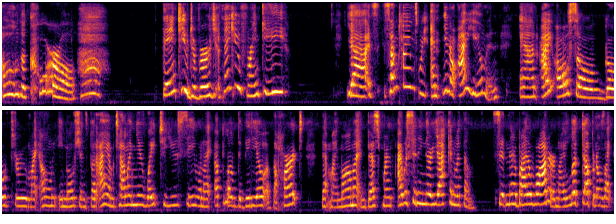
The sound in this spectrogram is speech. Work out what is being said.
Oh, the coral. Thank you, Divergent. Thank you, Frankie. Yeah, it's sometimes we, and you know, I'm human and I also go through my own emotions, but I am telling you, wait till you see when I upload the video of the heart that my mama and best friend, I was sitting there yakking with them, sitting there by the water, and I looked up and I was like,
